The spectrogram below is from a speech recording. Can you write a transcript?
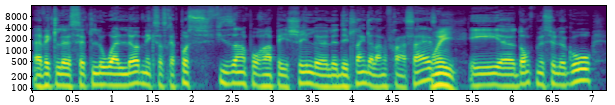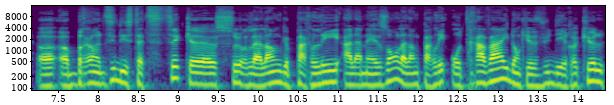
avec le- cette loi-là, mais que ce serait pas suffisant pour empêcher le, le déclin de la langue française. Oui. Et euh, donc, M. Legault a, a brandi des statistiques euh, sur la langue parlée à la maison, la langue parlée au travail. Donc, il a vu des reculs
